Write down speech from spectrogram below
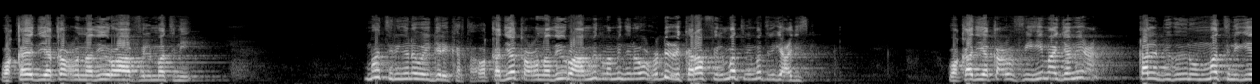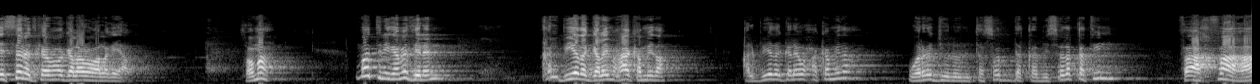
waqad yaqacu nadiiruha fi lmatni matnigana way geli kartaa waqad yaqacu nadiiruhaa mid lamidna wuxuu dhici karaa fi lmatni matniga xadiiska waqad yaqacu fiihima jamiica qalbigu inuu matniga iyo sanadkama galaan waa laga yaaba soo ma matniga maalan qalbiyada galay maxaa ka mid a qalbiyada galay waxaa ka mid a warajulun tasadaqa bisadaqatin faakfaaha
